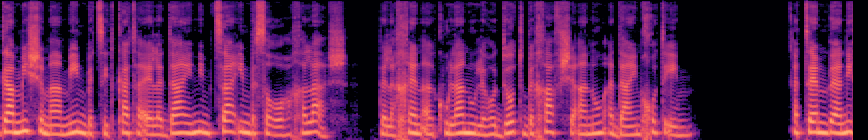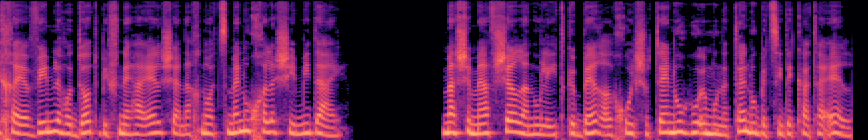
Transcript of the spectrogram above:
גם מי שמאמין בצדקת האל עדיין נמצא עם בשרו החלש, ולכן על כולנו להודות בכף שאנו עדיין חוטאים. אתם ואני חייבים להודות בפני האל שאנחנו עצמנו חלשים מדי. מה שמאפשר לנו להתגבר על חולשותנו הוא אמונתנו בצדקת האל,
